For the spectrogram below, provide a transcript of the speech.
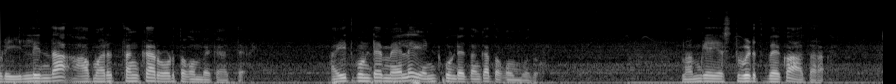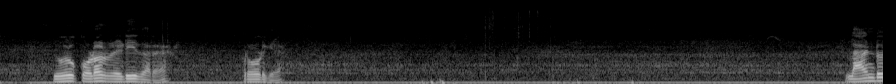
ನೋಡಿ, ಇಲ್ಲಿಂದ ಆ ಮರದ ತನಕ ರೋಡ್ ತೊಗೊಬೇಕಾಗತ್ತೆ ಐದು ಗುಂಟೆ ಮೇಲೆ ಎಂಟು ಗುಂಟೆ ತನಕ ತೊಗೊಬೋದು ನಮಗೆ ಎಷ್ಟು ಬಿಡ್ತು ಬೇಕೋ ಆ ಥರ. ಇವರು ಕೊಡೋರು ರೆಡಿ ಇದ್ದಾರೆ ರೋಡ್ಗೆ ಲ್ಯಾಂಡು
